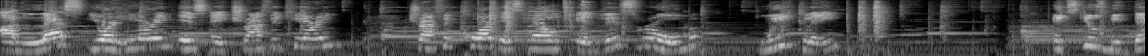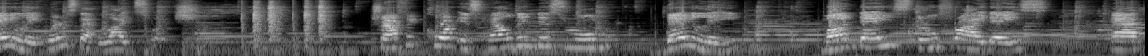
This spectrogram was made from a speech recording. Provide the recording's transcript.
Unless your hearing is a traffic hearing, traffic court is held in this room weekly excuse me, daily. Where's that light switch? Traffic court is held in this room daily, Mondays through Fridays at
